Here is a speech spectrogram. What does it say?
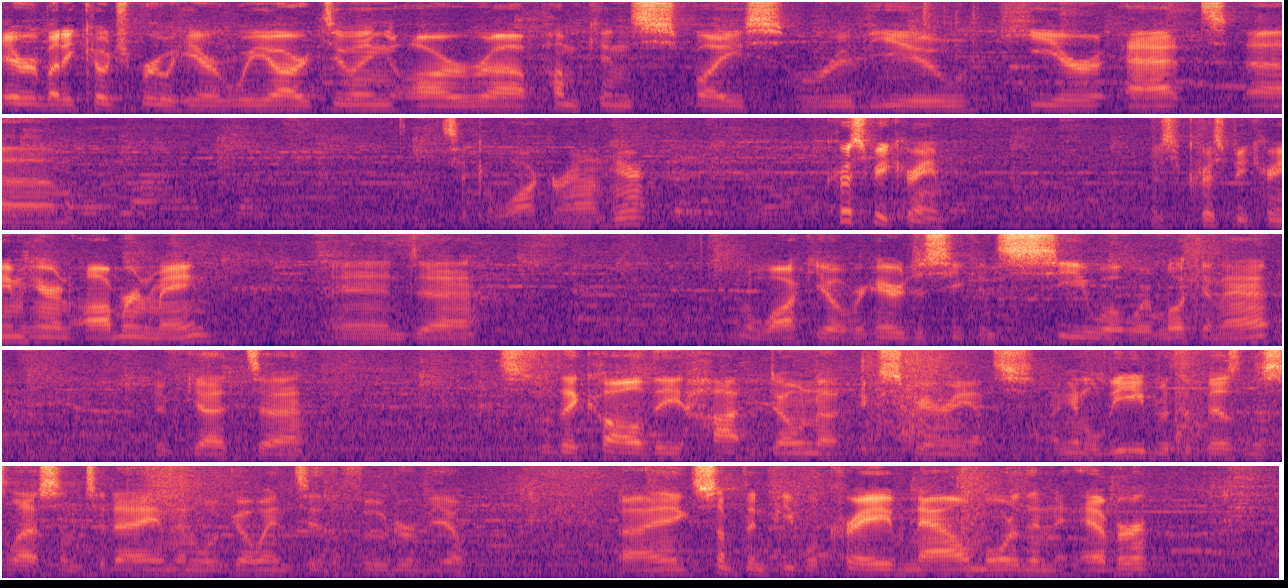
Hey everybody, Coach Bru here. We are doing our uh, pumpkin spice review here at, um, let's take a walk around here. Krispy Kreme. There's a Krispy Kreme here in Auburn, Maine. And uh, I'm gonna walk you over here just so you can see what we're looking at. We've got, uh, this is what they call the hot donut experience. I'm gonna lead with the business lesson today and then we'll go into the food review. I think something people crave now more than ever.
